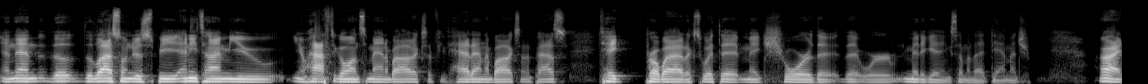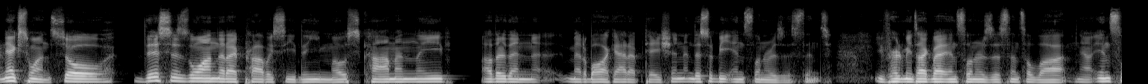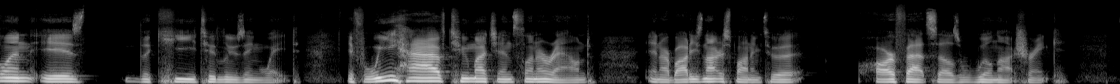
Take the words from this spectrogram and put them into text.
And then the the last one just be anytime you you know have to go on some antibiotics, if you've had antibiotics in the past, take probiotics with it. Make sure that that we're mitigating some of that damage. All right, next one. So this is the one that I probably see the most commonly, other than metabolic adaptation, and this would be insulin resistance. You've heard me talk about insulin resistance a lot. Now, insulin is the key to losing weight. If we have too much insulin around, and our body's not responding to it, our fat cells will not shrink.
